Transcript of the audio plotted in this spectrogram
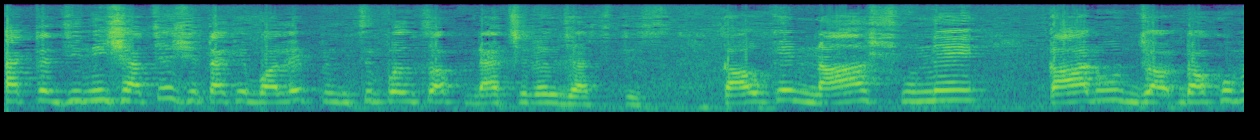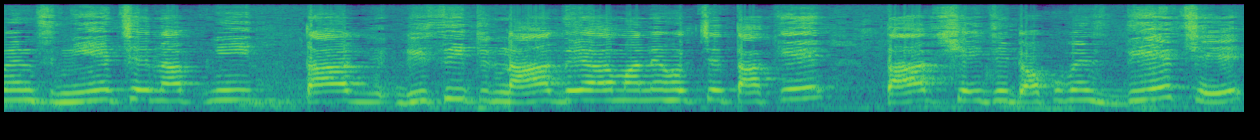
একটা জিনিস আছে, সেটাকে বলে প্রিন্সিপালস অফ ন্যাচারাল জাস্টিস কাউকে না শুনে কারুর ডকুমেন্টস নিয়েছেন আপনি, তার রিসিট না দেয়া মানে হচ্ছে তাকে, তার সেই যে ডকুমেন্টস দিয়েছে,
